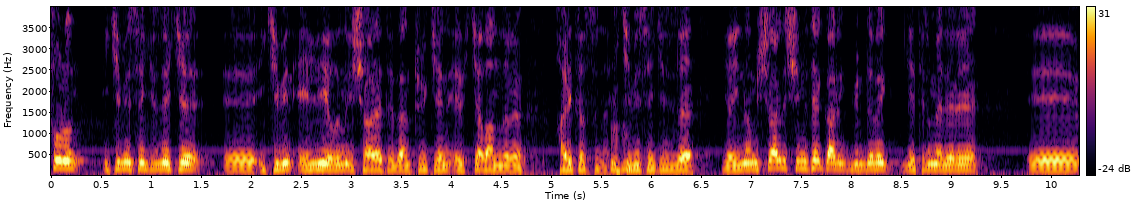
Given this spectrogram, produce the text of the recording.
Stratfor'un 2008'deki e, 2050 yılını işaret eden Türkiye'nin etki alanları haritasını 2008'de yayınlamışlardı. Şimdi tekrar gündeme getirmeleri e,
